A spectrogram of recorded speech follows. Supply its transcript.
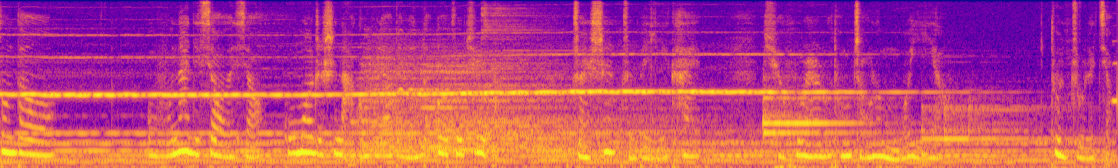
送到哦。我无奈地笑了笑，估摸着是哪个无聊的人的恶作剧吧，转身准备离开，却忽然如同着了魔一样，顿住了脚步。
